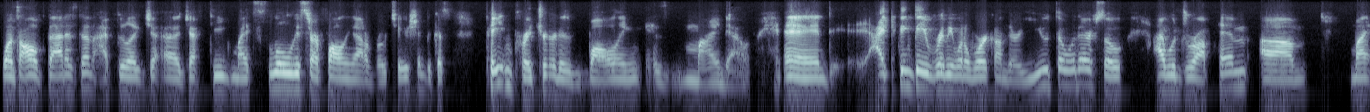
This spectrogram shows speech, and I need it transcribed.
Once all of that is done, I feel like Je- uh, Jeff Teague might slowly start falling out of rotation because Payton Pritchard is bawling his mind out, and I think they really want to work on their youth over there. So I would drop him. Um, my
